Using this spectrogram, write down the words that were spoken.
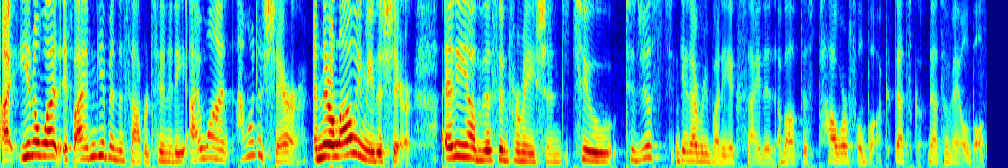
Uh, you know what? If I'm given this opportunity, I want I want to share, and they're allowing me to share any of this information to to just get everybody excited about this powerful book that's that's available.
